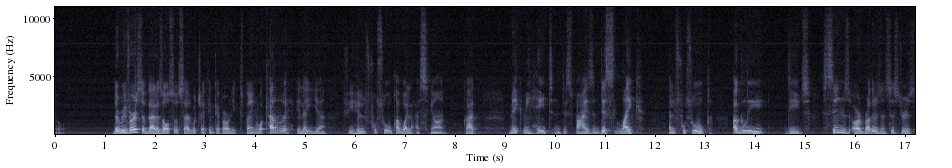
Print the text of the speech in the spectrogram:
So, the reverse of that is also said, which I think I've already explained. وَكَرِّهْ إِلَيَّ فِيهِ الْفُسُوقَ وَالْعِصْيَانِ God, make me hate and despise and dislike al-fusuq, ugly deeds. Sins are, brothers and sisters,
